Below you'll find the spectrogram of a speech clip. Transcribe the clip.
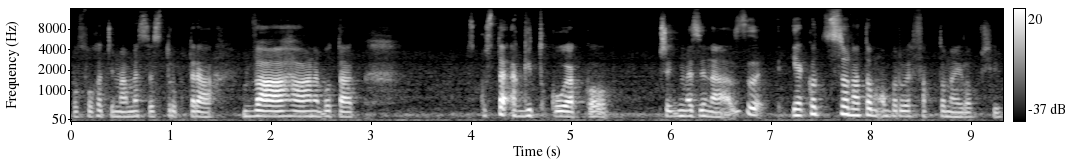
posluchači máme sestru, která váhá nebo tak, zkuste agitku jako přijď mezi nás. Jako co na tom oboru je fakt to nejlepší.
